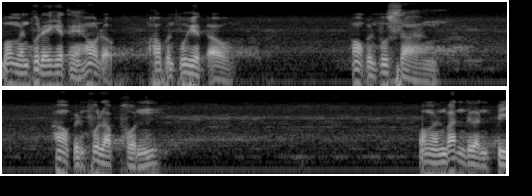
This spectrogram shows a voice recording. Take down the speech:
บ่ม่นผู้ใดเฮ็ดให้เฮาดอกเฮาเป็นผู้เฮ็ดเอาเฮาเป็นผู้สร้างเฮาเป็นผู้รับผล ว่ามันวันเดือนปี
